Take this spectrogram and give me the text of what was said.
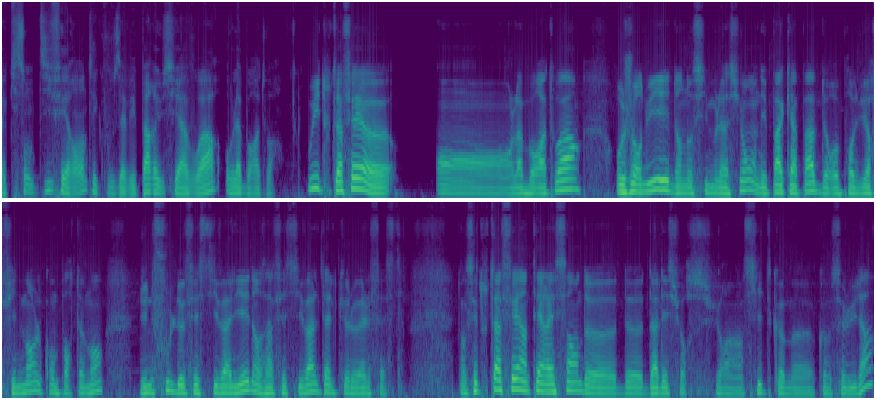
euh, qui sont différentes et que vous n'avez pas réussi à avoir au laboratoire? Oui, tout à fait. Euh, en laboratoire. Aujourd'hui, dans nos simulations, on n'est pas capable de reproduire finement le comportement d'une foule de festivaliers dans un festival tel que le Hellfest. Donc c'est tout à fait intéressant d'aller sur, un site euh, comme celui-là.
